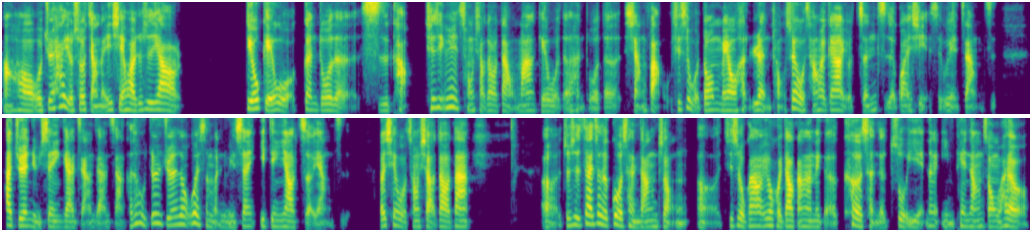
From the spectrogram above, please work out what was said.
然后我觉得他有时候讲的一些话，就是要丢给我更多的思考。其实因为从小到大，我妈给我的很多的想法，其实我都没有很认同，所以我常会跟他有争执的关系，也是因为这样子。他觉得女生应该怎样怎样怎样。可是我就是觉得说，为什么女生一定要这样子？而且我从小到大，呃，就是在这个过程当中，呃，其实我刚刚又回到刚刚那个课程的作业那个影片当中，我还有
